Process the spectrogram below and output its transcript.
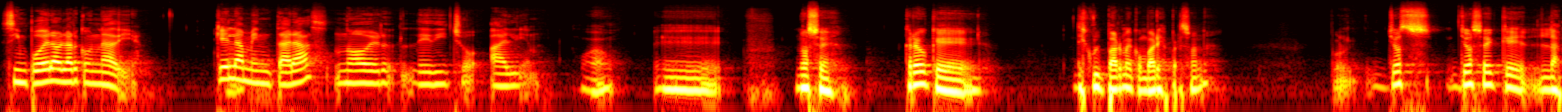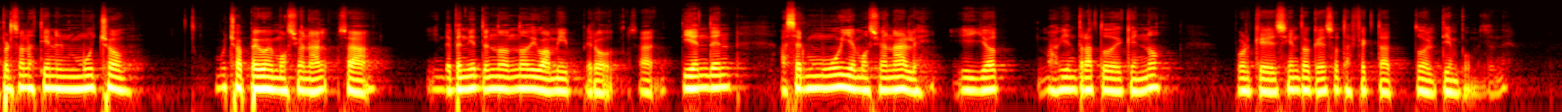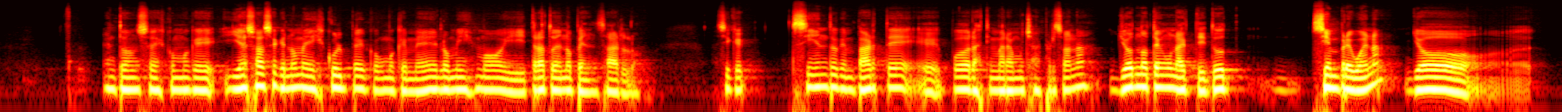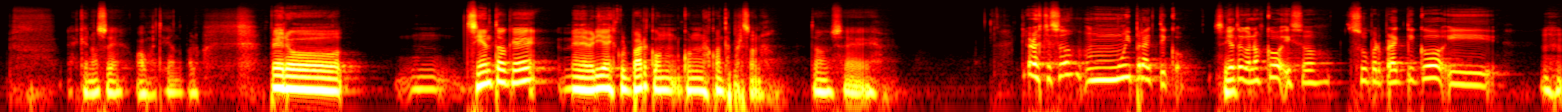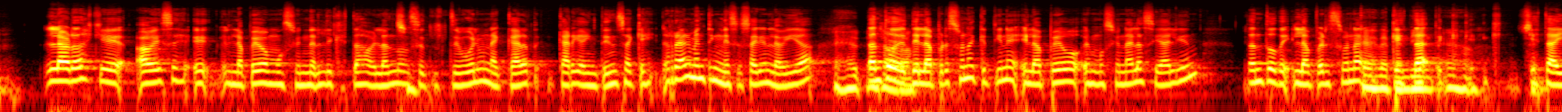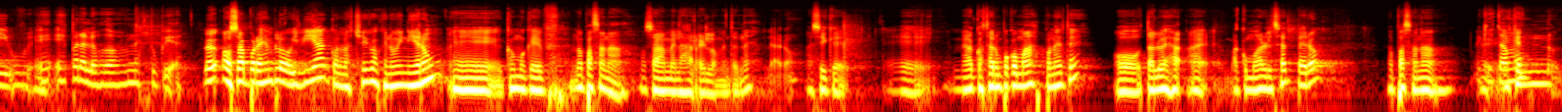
sin poder hablar con nadie, ¿qué lamentarás no haberle dicho a alguien? Wow. Eh, no sé. Creo que disculparme con varias personas. Yo, yo sé que las personas tienen mucho, mucho apego emocional. O sea, independiente, no, no digo a mí, pero o sea, tienden a ser muy emocionales. Y yo más bien trato de que no. Porque siento que eso te afecta todo el tiempo, ¿me entiendes? Entonces, como que, y eso hace que no me disculpe, como que me dé lo mismo y trato de no pensarlo. Así que siento que en parte eh, puedo lastimar a muchas personas. Yo no tengo una actitud siempre buena. Yo, eh, es que no sé, wow, me estoy dando palo. Pero mm, siento que me debería disculpar con, con unas cuantas personas. Entonces, Claro, es que sos muy práctico. sí. Yo te conozco y sos súper práctico y Ujú. La verdad es que a veces eh, el apego emocional del que estás hablando se te vuelve una car- carga intensa que es realmente innecesaria en la vida, Es- es tanto la de, de la persona que tiene el apego emocional hacia alguien, tanto de la persona Que es que, está, que- Sí. está ahí. Es, es para los dos, es una estupidez. O sea, por ejemplo, hoy día con los chicos que no vinieron, eh, como que pf, no pasa nada. O sea, me las arreglo, ¿me entendés? Claro. Así que eh, me va a costar un poco más, ponete, o tal vez a- a- acomodar el set, pero no pasa nada. Aquí Eh, es estamos. que no-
